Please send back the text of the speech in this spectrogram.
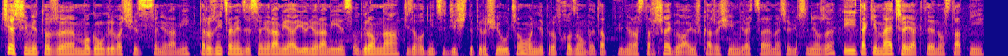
Cieszy mnie to, że mogą grywać się z seniorami. Ta różnica między seniorami a juniorami jest ogromna. Ci zawodnicy gdzieś dopiero się uczą, oni dopiero wchodzą w etap juniora starszego, a już każe się im grać całe mecze w seniorze. I takie mecze jak ten ostatni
